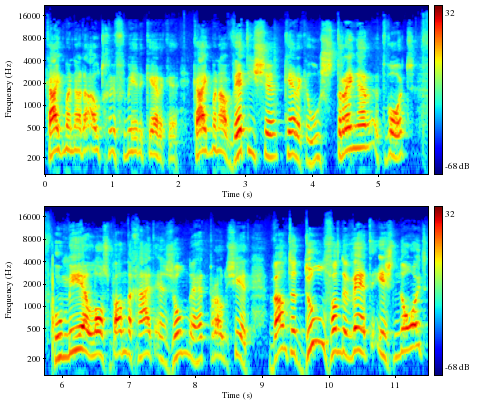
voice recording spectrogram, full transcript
Kijk maar naar de oud-gereformeerde kerken. Kijk maar naar wettische kerken. Hoe strenger het wordt, hoe meer losbandigheid en zonde het produceert. Want het doel van de wet is nooit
